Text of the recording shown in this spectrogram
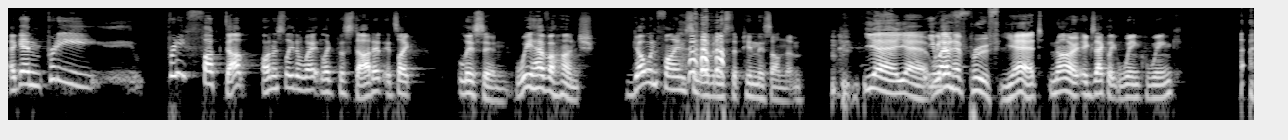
again, pretty pretty fucked up, honestly. the way like to start it, it's like, listen, we have a hunch. Go and find some evidence to pin this on them. Yeah, yeah. You we don't have- have proof yet. No, exactly. Wink, wink.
